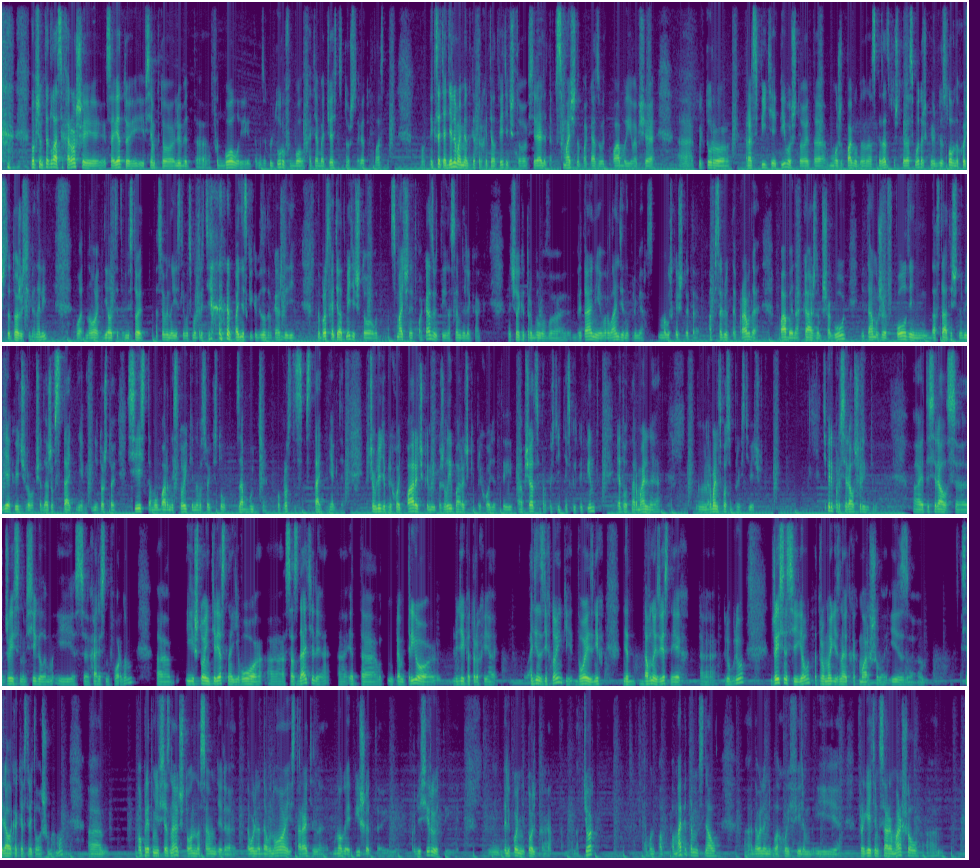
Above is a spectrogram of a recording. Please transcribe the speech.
В общем, Тед Ласса хороший, советую, и всем, кто любит э, футбол и там, за культуру футбола, хотя бы отчасти тоже советую, классно. Вот. И, кстати, отдельный момент, который хотел ответить, что в сериале так смачно показывают пабы и вообще э, культуру распития пива, что это может пагубно на нас сказаться, потому что когда смотришь, конечно, безусловно, хочется тоже себе налить, вот, но делать этого не стоит, особенно если вы смотрите по несколько эпизодов каждый день. Но просто хотел отметить, что вот смачно это показывает, и на самом деле, как человек, который был в Британии, в Ирландии, например, могу сказать, что это абсолютная правда. Пабы на каждом шагу, и там уже в полдень достаточно людей, а к вечеру вообще даже встать негде. Не то, что сесть там у барной стойки на высокий стул, забудьте, вы просто встать негде. Причем люди приходят парочками, и пожилые парочки приходят, и пообщаться, пропустить несколько пинт, это вот нормальная, нормальный способ провести вечер. Теперь про сериал Шринкин. А, это сериал с Джейсоном Сигалом и с Харрисоном Фордом. А, и что интересно, его а, создатели — это вот ну, прям трио людей, которых я... Один из них новенький, двое из них мне давно известны, я их люблю. Джейсон Сигел, которого многие знают как Маршала из сериала «Как я встретил вашу маму». Но при этом не все знают, что он на самом деле довольно давно и старательно многое пишет, и продюсирует, и далеко не только там, он актер, там он по, по Маппетам снял а, довольно неплохой фильм, и Forgetting Sarah Marshall, а,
